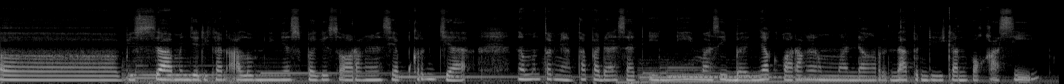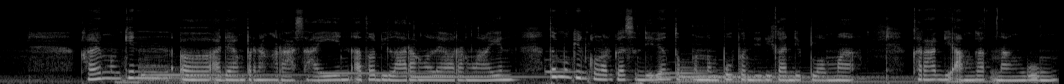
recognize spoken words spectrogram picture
uh, bisa menjadikan alumninya sebagai seorang yang siap kerja, namun ternyata pada saat ini masih banyak orang yang memandang rendah pendidikan vokasi. Kalian mungkin uh, ada yang pernah ngerasain atau dilarang oleh orang lain, atau mungkin keluarga sendiri untuk menempuh pendidikan diploma karena dianggap nanggung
